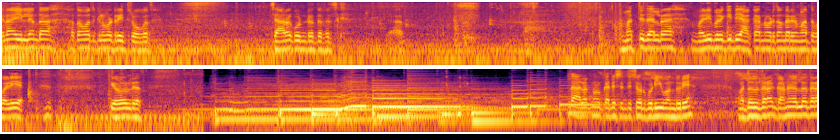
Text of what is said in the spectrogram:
ಇನ್ನು ಇಲ್ಲಿಂದ ಹತ್ತೊಂಬತ್ತು ಕಿಲೋಮೀಟ್ರ್ ಐತ್ರಿ ಹೋಗೋದು. ಚಾರ ಕೊಂಡಿರ್ತ ಫಸ್ಕ್. ಯಾರು ಮತ್ತಿದೆಲ್ರ ಮಳಿ ಬೆಳಕಿದ್ದೆ ಆಕಾರ ನೋಡ್ತಂದ್ರೆ ಮತ್ತೆ ಹೊಳಿ. ಕೇಳಲ್ರಿ ಅದು ಅಲಕ್ನೂರು ಕರಿಸಿದ್ದೇಶ್ವರ ಗುಡಿಗೆ ಬಂದು ರೀ ಮೊದಲದರ ಗಣು ಎಲ್ಲದರ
